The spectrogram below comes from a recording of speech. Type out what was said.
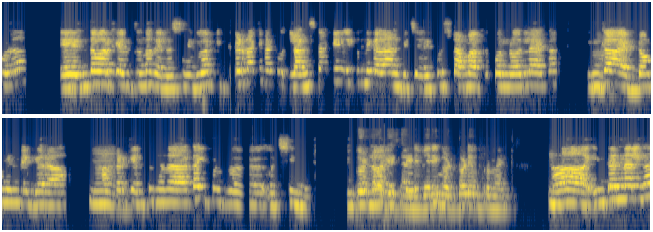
కూడా ఎంత వరకు వెళ్తుందో తెలుస్తుంది. ఇది వరకు ఇక్కడ దాకా నాకు లంగ్స్ దాకే వెళ్తుంది కదా అనిపించేది. ఇప్పుడు స్టమక్ కొన్ని రోజులు ఇంకా అబ్డామిన్ దగ్గర. అక్కడికి వెళ్తున్న దాకా ఇప్పుడు వచ్చింది. గుడ్ అండి. Very good. Good improvement. ఆ ఇంటర్నల్గా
